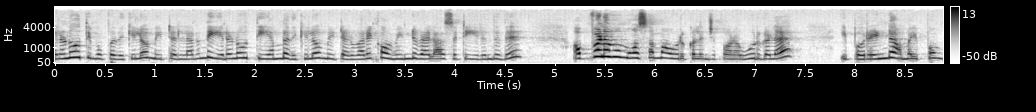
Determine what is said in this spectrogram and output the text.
இருநூத்தி முப்பது கிலோமீட்டர்லேருந்து இருநூத்தி எண்பது கிலோமீட்டர் வரைக்கும் விண்டு வெலாசிட்டி இருந்தது. அவ்வளவு மோசமாக உருக்குலைஞ்சு போன ஊர்களை இப்போ ரெண்டு அமைப்பும்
